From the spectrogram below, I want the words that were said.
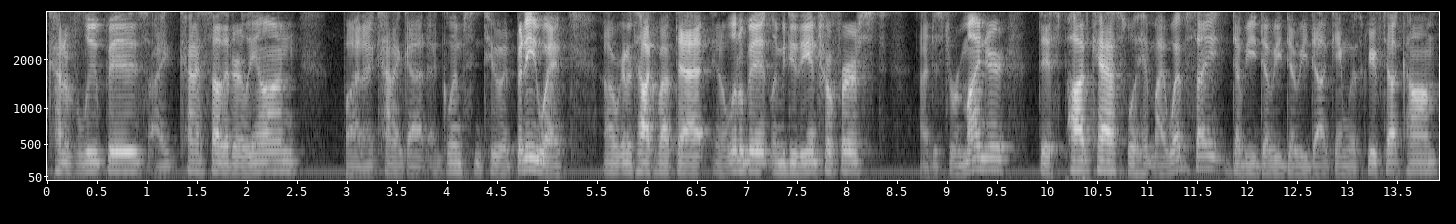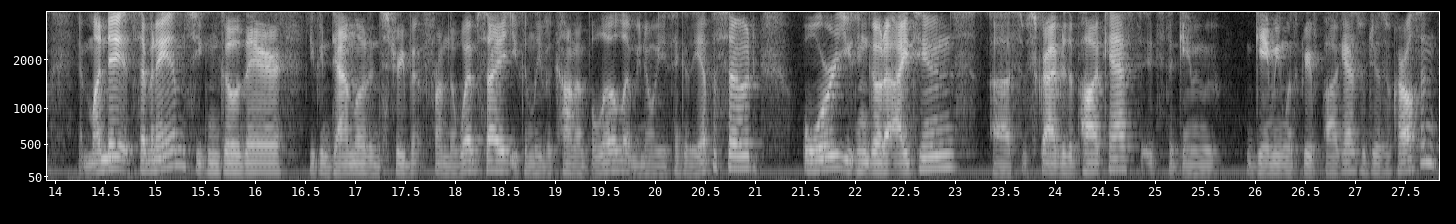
kind of loop is. I kind of saw that early on, but I kind of got a glimpse into it. But anyway, uh, we're going to talk about that in a little bit. Let me do the intro first. Uh, just a reminder this podcast will hit my website, www.gamewithgrief.com, at Monday at 7 a.m. So you can go there. You can download and stream it from the website. You can leave a comment below. Let me know what you think of the episode. Or you can go to iTunes, uh, subscribe to the podcast. It's the Gaming, Gaming with Grief podcast with Joseph Carlson.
